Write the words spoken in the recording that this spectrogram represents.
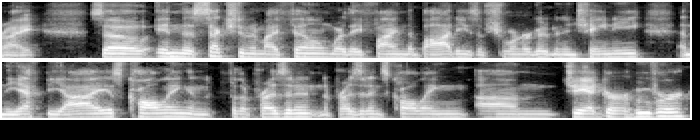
right? So in the section in my film where they find the bodies of Schwerner, Goodman, and Cheney, and the FBI is calling and for the president, and the president's calling um, J. Edgar Hoover,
